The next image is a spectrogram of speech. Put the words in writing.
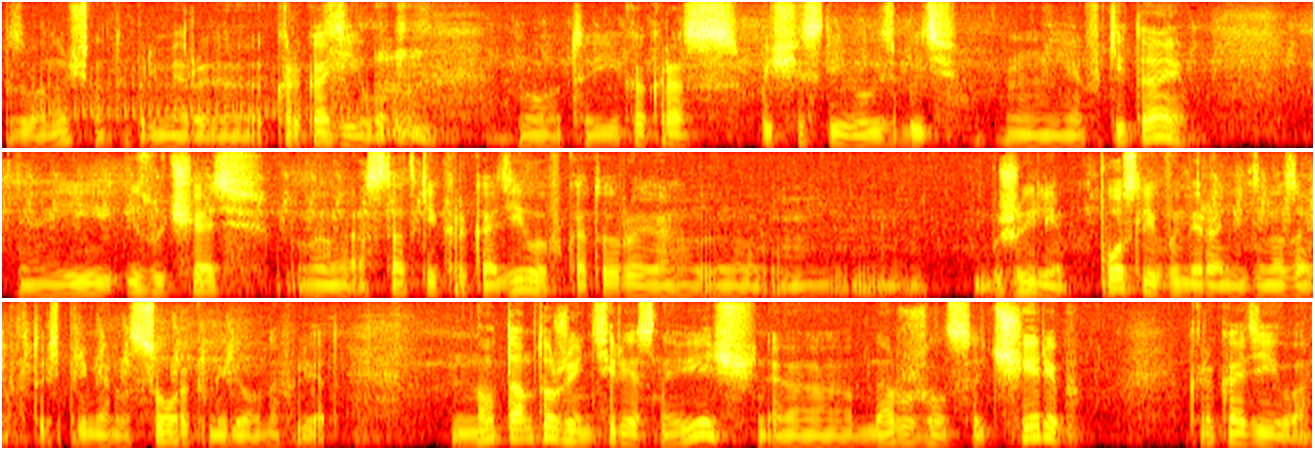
позвоночных, например, э, крокодила. Вот. И как раз посчастливилось быть в Китае и изучать э, остатки крокодилов, которые э, жили после вымирания динозавров, то есть примерно 40 миллионов лет. Но там тоже интересная вещь. Обнаружился череп крокодила.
